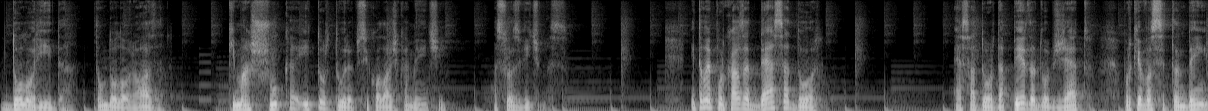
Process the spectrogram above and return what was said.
dolorida, tão dolorosa, que machuca e tortura psicologicamente as suas vítimas. Então é por causa dessa dor, essa dor da perda do objeto, porque você também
